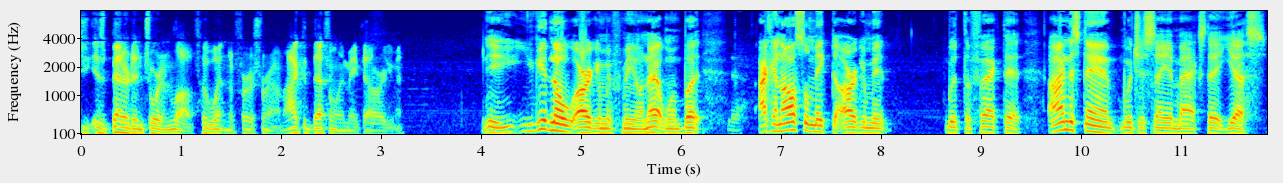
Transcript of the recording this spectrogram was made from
is better than Jordan Love, who went in the first round. I could definitely make that argument. Yeah, you get no argument from me on that one, but yeah. I can also make the argument with the fact that I understand what you're saying, Max. That yes,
